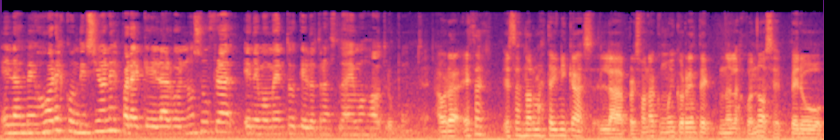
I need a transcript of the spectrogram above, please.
en las mejores condiciones para que el árbol no sufra en el momento que lo traslademos a otro punto. Ahora, estas, estas normas técnicas la persona común y corriente no las conoce, pero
